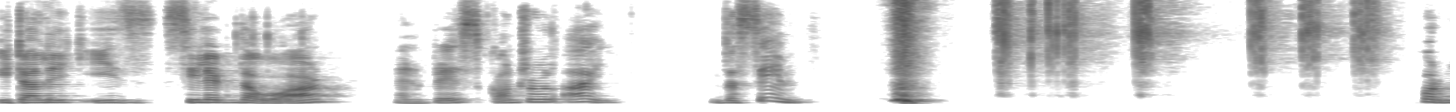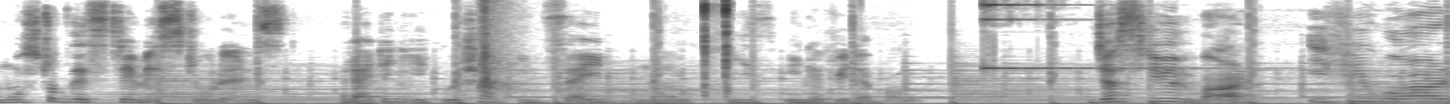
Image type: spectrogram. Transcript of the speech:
italic is select the word and press Ctrl I. The same. For most of the STEM students, writing equation inside note is inevitable. Just remember, if you are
